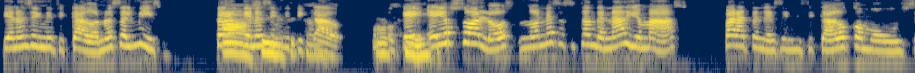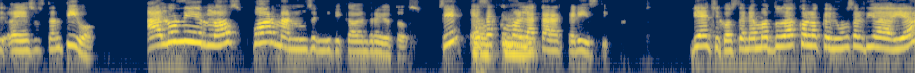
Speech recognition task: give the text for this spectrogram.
Tienen significado, no es el mismo, pero Ah, tienen significado. significado. ¿Ok? Ok. Ellos solos no necesitan de nadie más para tener significado como un eh, sustantivo. Al unirlos, forman un significado entre ellos dos. ¿Sí? Esa es como la característica. Bien, chicos, ¿tenemos dudas con lo que vimos el día de ayer?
